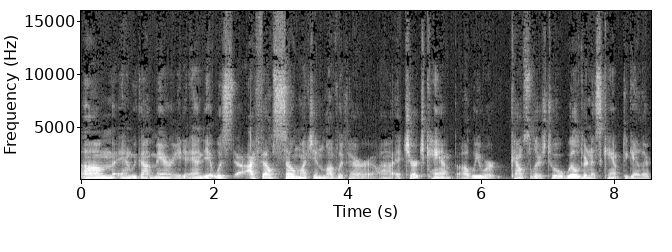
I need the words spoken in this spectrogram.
um, and we got married. And it was I fell so much in love with her uh, at church camp. Uh, we were counselors to a wilderness camp together,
